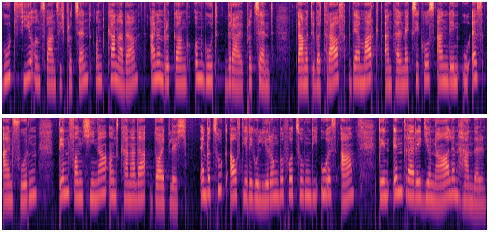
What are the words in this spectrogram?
gut 24 Prozent und Kanada einen Rückgang um gut 3 Prozent. Damit übertraf der Marktanteil Mexikos an den US-Einfuhren den von China und Kanada deutlich. In Bezug auf die Regulierung bevorzugen die USA den intraregionalen Handel.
